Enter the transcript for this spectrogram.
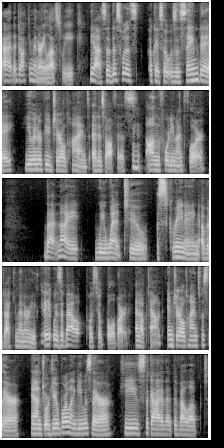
at a documentary last week. Yeah, so this was okay, so it was the same day you interviewed Gerald Hines at his office mm-hmm. on the 49th floor. That night, we went to a screening of a documentary. It was about Post Oak Boulevard and Uptown. And Gerald Hines was there, and Giorgio Borlenghi was there. He's the guy that developed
